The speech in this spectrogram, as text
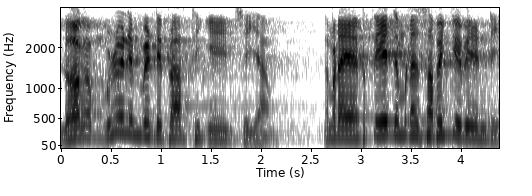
ലോകം മുഴുവനും വേണ്ടി പ്രാർത്ഥിക്കുകയും ചെയ്യാം. നമ്മുടെ പ്രത്യേകിച്ച് നമ്മുടെ സഭയ്ക്ക് വേണ്ടി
